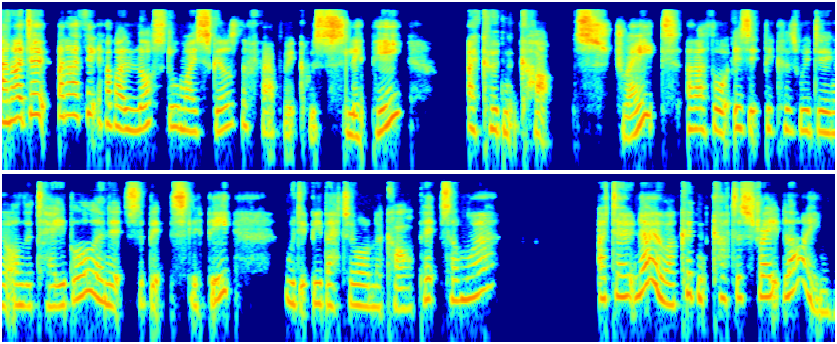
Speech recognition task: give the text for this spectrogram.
And I don't and I think have I lost all my skills? The fabric was slippy. I couldn't cut straight. And I thought, is it because we're doing it on the table and it's a bit slippy? Would it be better on a carpet somewhere? I don't know. I couldn't cut a straight line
